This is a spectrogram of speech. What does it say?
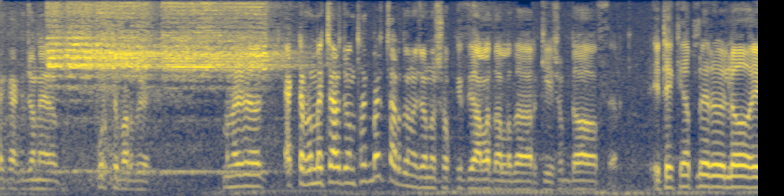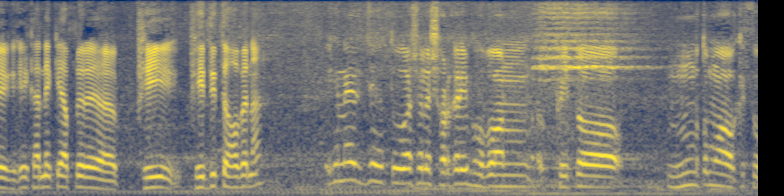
এক একজনে পড়তে পারবে। মানে একটা রুমে চারজন থাকবে চারজনের জন্য সব কিছু আলাদা আলাদা আর কি সব দেওয়া আছে আর কি। এটা কি আপনার হইল এখানে কি আপনার ফি ফি দিতে হবে না? এখানে যেহেতু আসলে সরকারি ভবন ফি তো ন্যূনতম কিছু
